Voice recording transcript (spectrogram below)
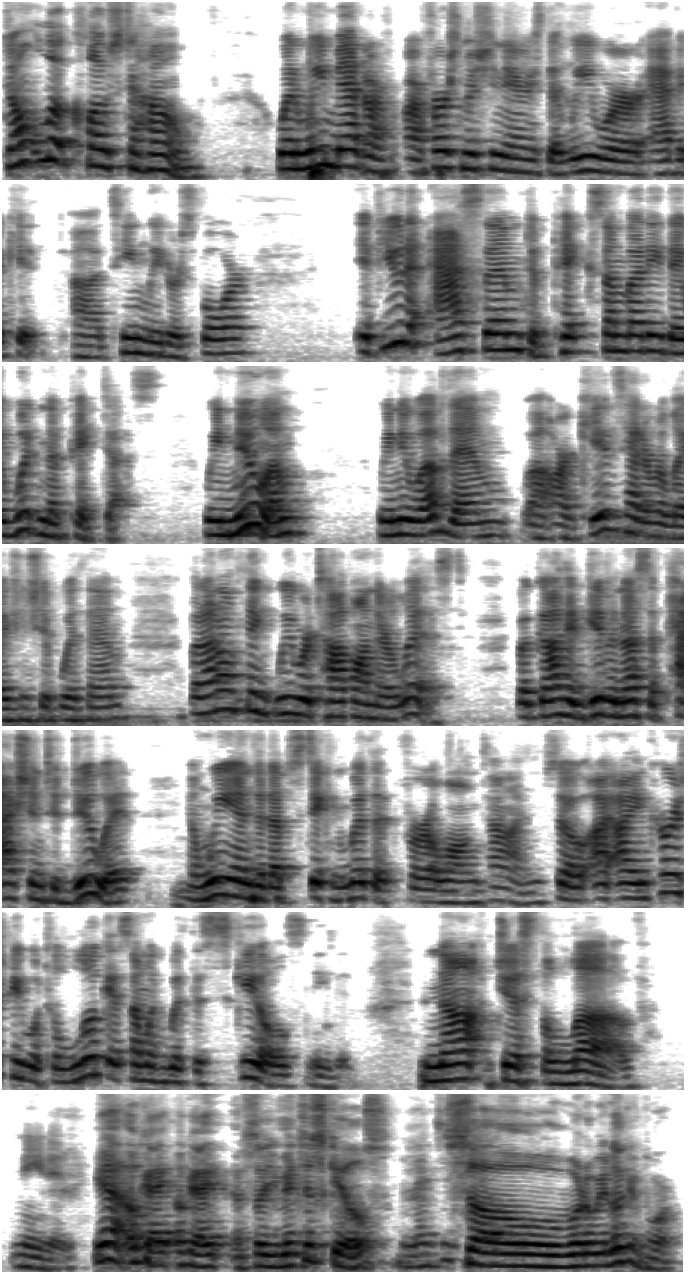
don't look close to home. When we met our, our first missionaries that we were advocate uh, team leaders for, if you'd asked them to pick somebody, they wouldn't have picked us. We knew them, we knew of them, uh, our kids had a relationship with them, but I don't think we were top on their list. But God had given us a passion to do it, and we ended up sticking with it for a long time. So I, I encourage people to look at someone with the skills needed, not just the love needed. yeah. Okay. Okay. So you mentioned skills. I mentioned- So what are we looking for?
